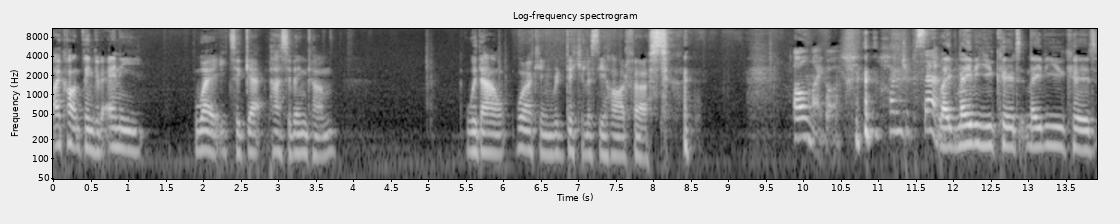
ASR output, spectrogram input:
I can't think of any way to get passive income without working ridiculously hard first. Oh my gosh, hundred percent. like maybe you could, maybe you could,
